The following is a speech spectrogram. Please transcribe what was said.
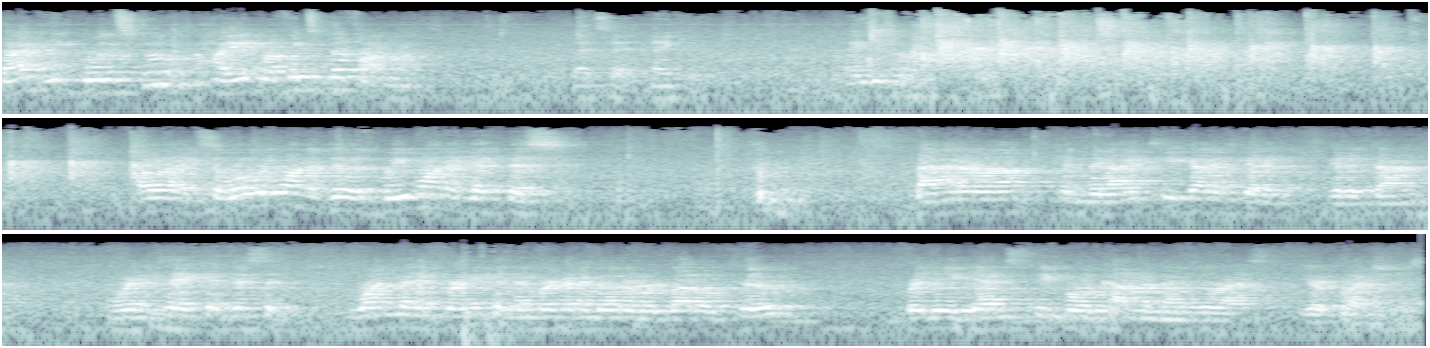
that equals to higher profits to the farmer. That's it. Thank you. Thank you so much. All right, so what we want to do is we want to get this batter up. Can the IT guys get it, get it done? We're going to take a, just a one minute break and then we're going to go to rebuttal two. where the against people will come and then we'll ask your questions.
